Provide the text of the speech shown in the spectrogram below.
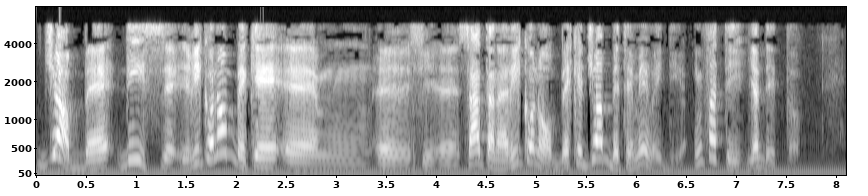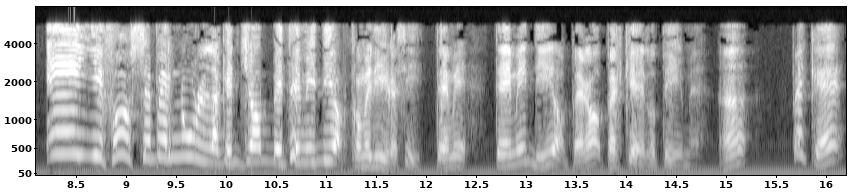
Giobbe disse, riconobbe che, ehm, eh, sì, eh, Satana riconobbe che Giobbe temeva il Dio. Infatti gli ha detto, egli fosse per nulla che Giobbe teme Dio. Come dire, sì, teme, teme Dio, però perché lo teme? Eh? Perché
